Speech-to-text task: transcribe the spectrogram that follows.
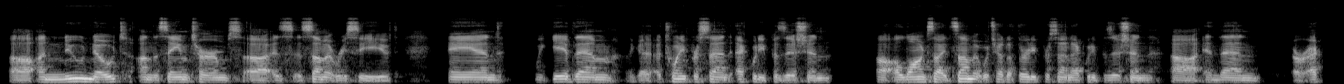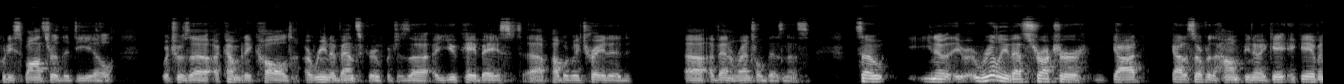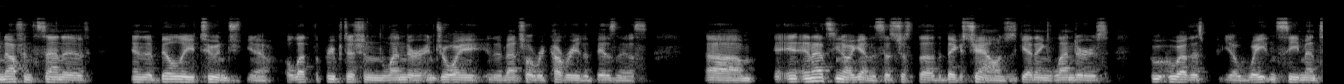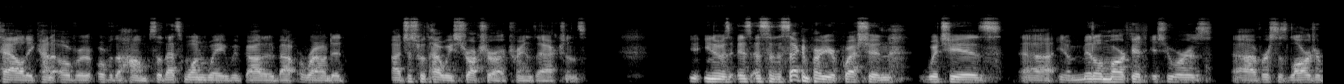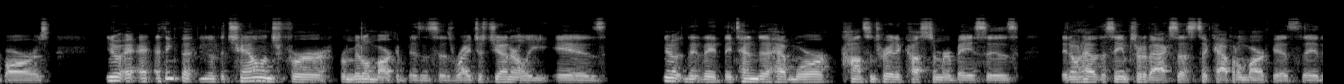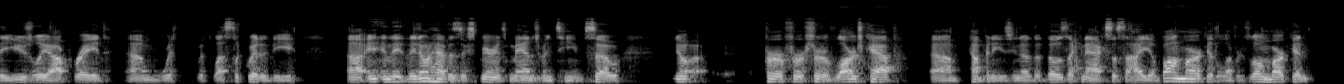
uh, a new note on the same terms uh, as, as, Summit received, and we gave them like a, a 20% equity position uh, alongside Summit, which had a 30% equity position, uh, and then our equity sponsor of the deal, which was a, a company called Arena Events Group, which is a, a UK-based uh, publicly traded uh, event rental business. So you know, it, really that structure got got us over the hump. You know, it gave, it gave enough incentive and the ability to you know let the pre-petition lender enjoy an eventual recovery of the business um, and, and, that's you know again this is just the, the biggest challenge is getting lenders who, who have this you know wait and see mentality kind of over over the hump so that's one way we've got it about around it uh, just with how we structure our transactions you, you know as, as, to the second part of your question which is uh, you know middle market issuers uh, versus larger borrowers you know, I, I, think that you know the challenge for for middle market businesses, right, just generally is, you know, they, they, they tend to have more concentrated customer bases. They don't have the same sort of access to capital markets. They they usually operate um, with with less liquidity, uh, and, and, they, they don't have as experienced management teams. So, you know, for for sort of large cap um, companies, you know, that those that can access the high yield bond market, the leveraged loan market,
